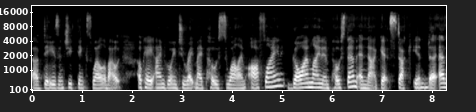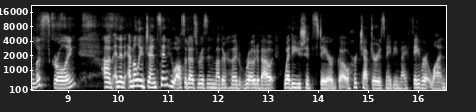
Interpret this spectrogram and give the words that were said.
of days and she thinks well about, okay, I'm going to write my posts while I'm offline, go online and post them and not get stuck in the endless scrolling. Um, and then Emily Jensen, who also does Risen Motherhood, wrote about whether you should stay or go. Her chapter is maybe my favorite one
